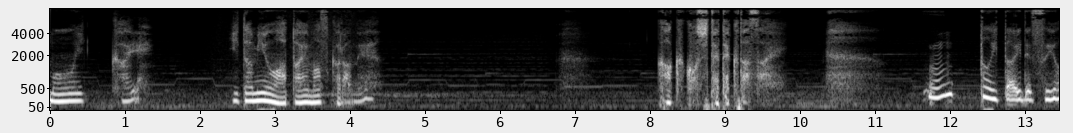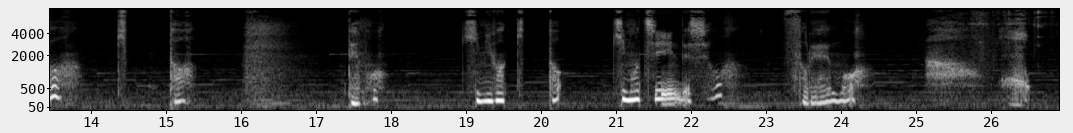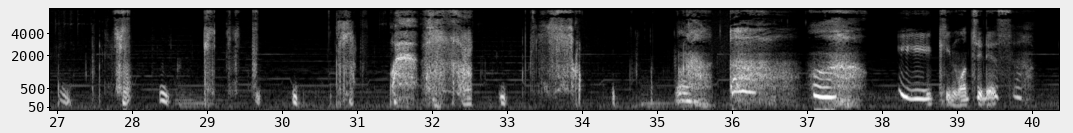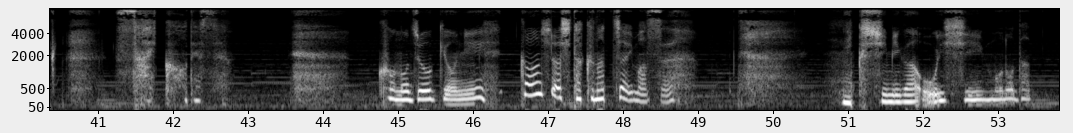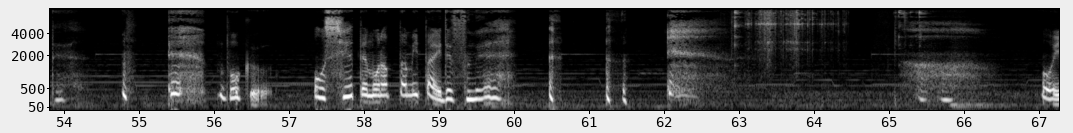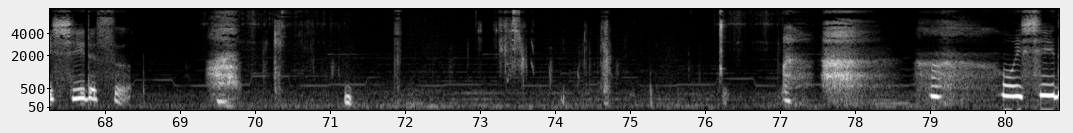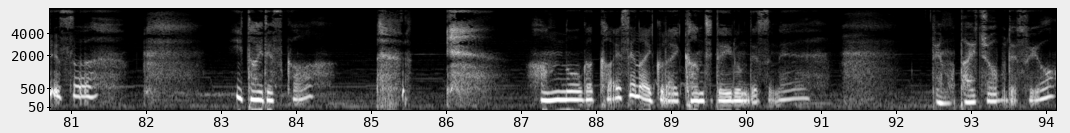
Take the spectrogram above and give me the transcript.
もう一回、痛みを与えますからね。覚悟しててください。うんと痛いですよ。きっと。でも、君はきっと気持ちいいんでしょそれも。いい気持ちです。最高です。この状況に感謝したくなっちゃいます。憎しみが美味しいものだって。僕、教えてもらったみたいですね。美味しいです。はあ、美味しいです。痛いですか？反応が返せないくらい感じているんですね。でも大丈夫ですよ。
